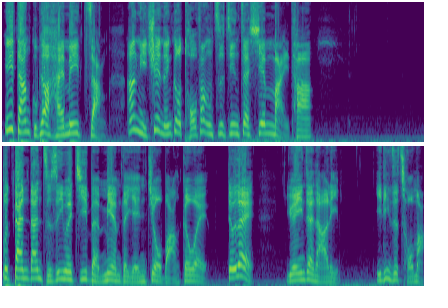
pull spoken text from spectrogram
一档股票还没涨啊，你却能够投放资金再先买它，不单单只是因为基本面的研究吧？各位，对不对？原因在哪里？一定是筹码。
